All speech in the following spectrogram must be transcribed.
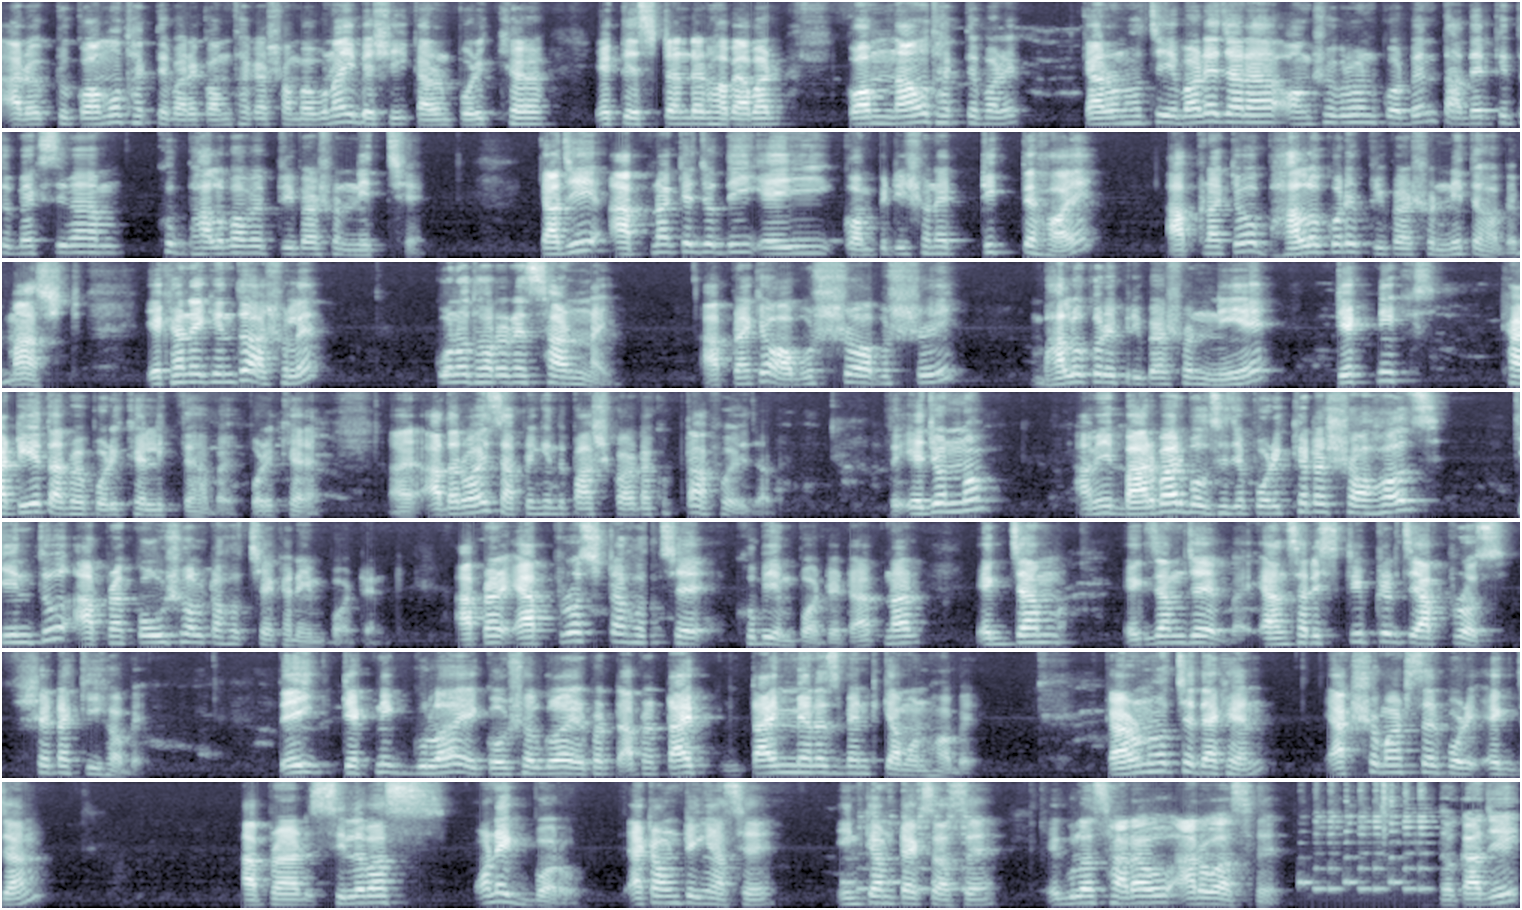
আরও একটু কমও থাকতে পারে। কম থাকার সম্ভাবনাই বেশি। কারণ পরীক্ষা একটু স্ট্যান্ডার্ড হবে আবার কম নাও থাকতে পারে। কারণ হচ্ছে এবারে যারা অংশগ্রহণ করবেন তাদের কিন্তু ম্যাক্সিমাম খুব ভালোভাবে প্রিপারেশন নিচ্ছে। কাজেই আপনাকে যদি এই কম্পিটিশনে টিকতে হয়, আপনাকেও ভালো করে প্রিপারেশন নিতে হবে মাস্ট। এখানে কিন্তু আসলে কোনো ধরনের ছাড় নাই। আপনাকে অবশ্য, অবশ্যই ভালো করে প্রিপারেশন নিয়ে টেকনিকস খাটিয়ে তারপর পরীক্ষায় লিখতে হবে। পরীক্ষায় আদারওয়াইজ আপনি কিন্তু পাস করাটা খুব টাফ হয়ে যাবে। তো এজন্য আমি বারবার বলছি যে পরীক্ষাটা সহজ, কিন্তু আপনার কৌশলটা হচ্ছে এখানে ইম্পর্টেন্ট আপনার অ্যাপ্রোচটা হচ্ছে খুবই ইম্পর্টেন্ট আপনার এক্সাম, এক্সাম যে অ্যান্সার স্ক্রিপ্টের যে অ্যাপ্রোচ সেটা কি হবে? এই টেকনিকগুলা, এই কৌশলগুলা এরপর আপনার টাইপ টাইম ম্যানেজমেন্ট কেমন হবে? কারণ হচ্ছে দেখেন ১০০ মার্কসের এক্সাম আপনার সিলেবাস অনেক বড়। অ্যাকাউন্টিং আছে, ইনকাম ট্যাক্স আছে, এগুলা ছাড়াও আরও আছে। তো কাজেই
